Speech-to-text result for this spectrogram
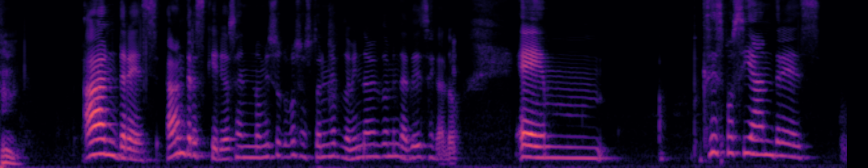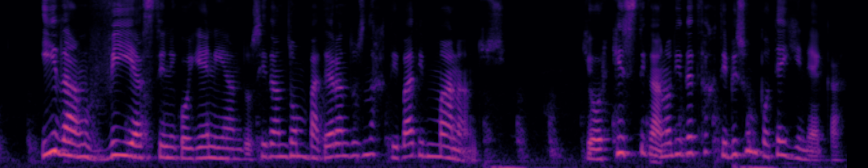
Μμ. άντρες, άντρες κυρίως, νομίζω το ποσοστό είναι 70 με 72%. Εμ, ξέρεις πόσοι άντρες είδαν βία στην οικογένεια τους, είδαν τον πατέρα τους να χτυπά τη μάνα τους. Και ορκίστηκαν ότι δεν θα χτυπήσουν ποτέ γυναίκα.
